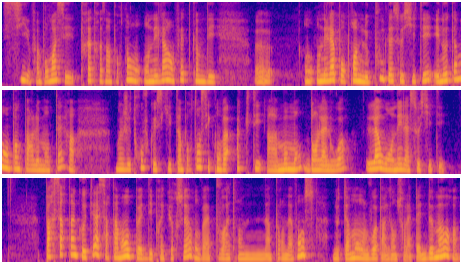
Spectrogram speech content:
Si, enfin pour moi c'est très très important. On est là en fait comme des, euh, on, est là pour prendre le pouls de la société et notamment en tant que parlementaire. Moi je trouve que ce qui est important c'est qu'on va acter à un moment dans la loi là où on est la société. Par certains côtés, à certains moments, on peut être des précurseurs, on va pouvoir être un peu en avance. Notamment, on le voit par exemple sur la peine de mort,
